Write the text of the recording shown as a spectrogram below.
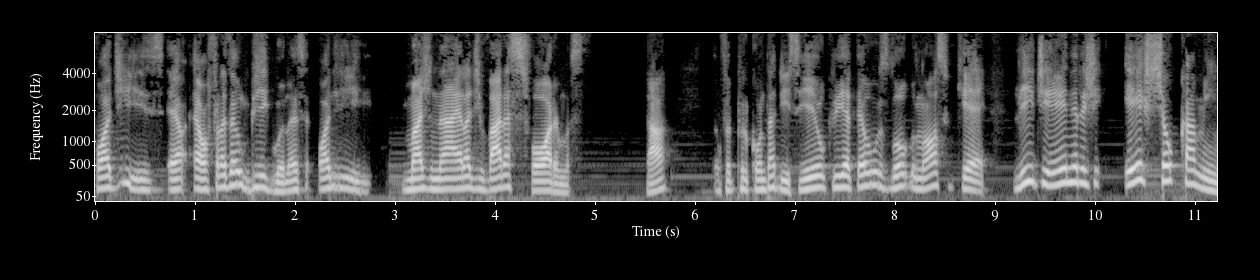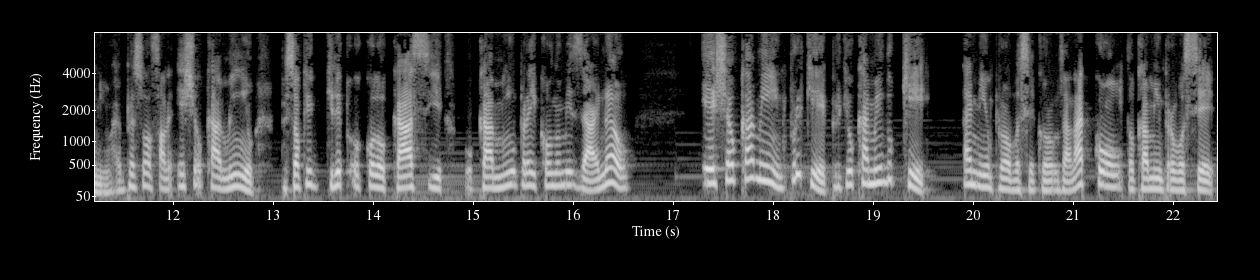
pode é, é uma frase ambígua, né? Você pode imaginar ela de várias formas. Tá? Então foi por conta disso. E eu criei até um slogan nosso que é Lead Energy, este é o caminho. Aí o pessoal fala, este é o caminho. O pessoal que queria que eu colocasse o caminho para economizar. Não. Este é o caminho. Por quê? Porque o caminho do quê? caminho para você economizar na conta, o caminho para você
